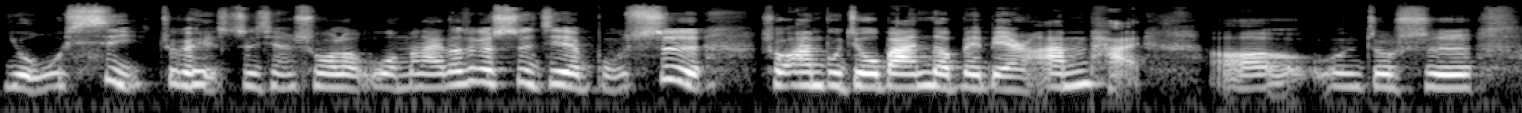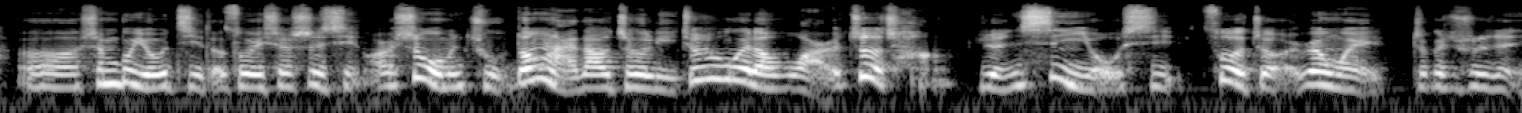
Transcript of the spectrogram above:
游戏。这个也之前说了，我们来到这个世界不是说按部就班的被别人安排，呃，就是呃身不由己的做一些事情，而是我们主动来到这里，就是为了玩这场人性游戏。作者认为这个就是人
